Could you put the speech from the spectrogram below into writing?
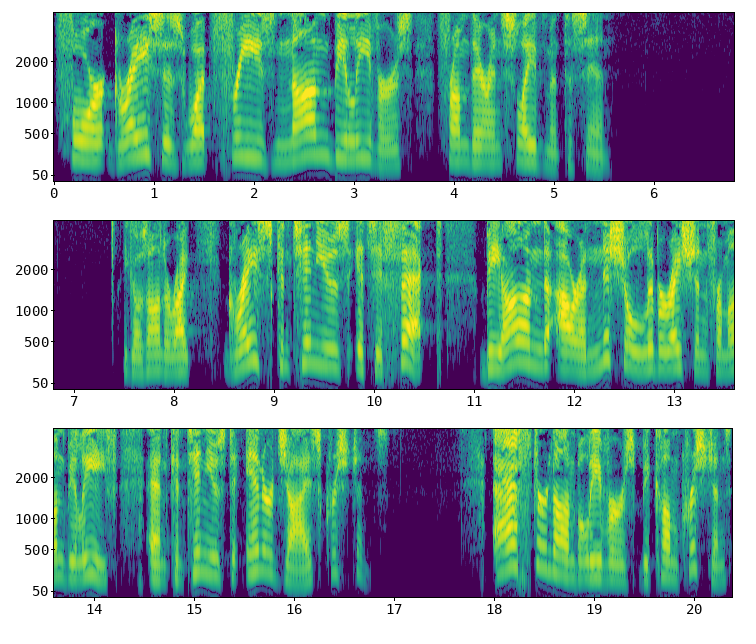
for grace is what frees non believers from their enslavement to sin. He goes on to write Grace continues its effect beyond our initial liberation from unbelief and continues to energize Christians. After non believers become Christians,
